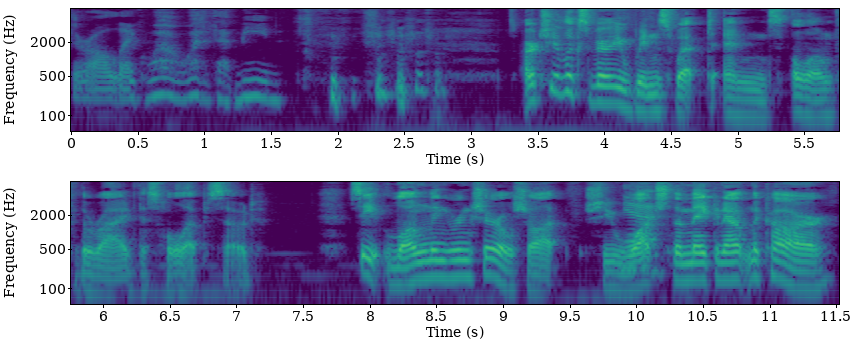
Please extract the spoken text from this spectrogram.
They're all like, "Whoa, what did that mean?" Archie looks very windswept and along for the ride this whole episode. See, long lingering Cheryl shot. She Yeah. watched them making out in the car.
